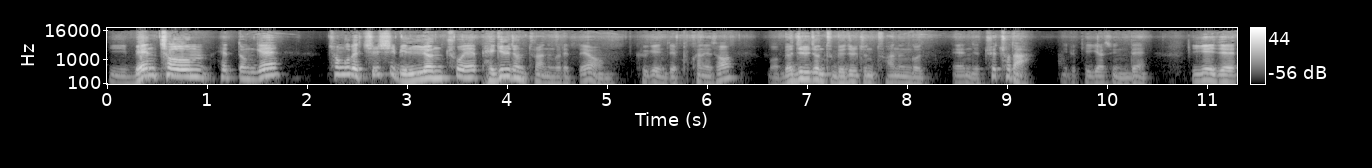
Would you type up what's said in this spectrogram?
이 맨 처음 했던 게 1971년 초에 100일 전투라는 걸 했대요. 그게 이제 북한에서 뭐 며칠 전투, 며칠 전투 하는 것에 이제 최초다. 이렇게 얘기할 수 있는데 이게 이제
